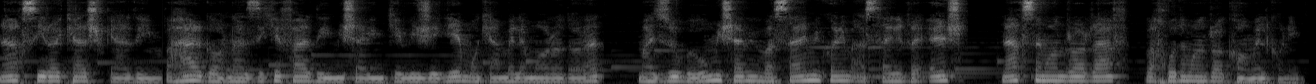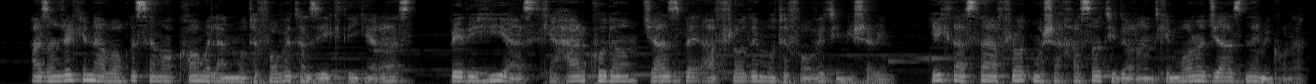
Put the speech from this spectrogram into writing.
نقصی را کشف کردیم و هرگاه نزدیک فردی می‌شویم که ویژگی مکمل ما را دارد مجذوب او می‌شویم و سعی می‌کنیم از طریق عشق نقصمان را رفع و خودمان را کامل کنیم. از آنجا که نواقص ما کاملا متفاوت از یکدیگر است بدیهی است که هر کدام جذب افراد متفاوتی می‌شویم. یک دسته افراد مشخصاتی دارند که ما را جذب نمی کنند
